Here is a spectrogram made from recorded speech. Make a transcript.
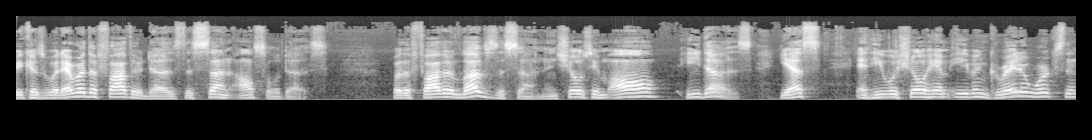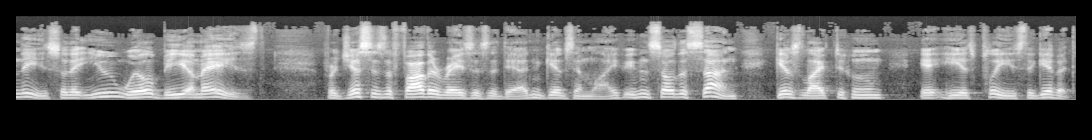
Because whatever the Father does, the Son also does. For the Father loves the Son and shows him all he does. Yes, and he will show him even greater works than these, so that you will be amazed. For just as the Father raises the dead and gives them life, even so the Son gives life to whom it, he is pleased to give it.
